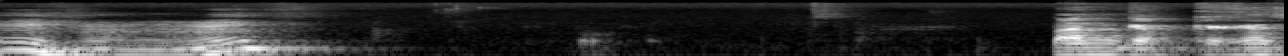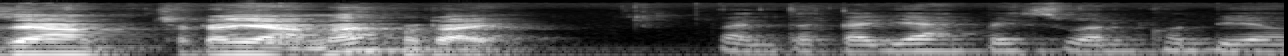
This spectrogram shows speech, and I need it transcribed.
อือหือปั่นกับจักรยานจักรยานนะคนไทยปั่นจักรยานไปสวนคนเดียว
